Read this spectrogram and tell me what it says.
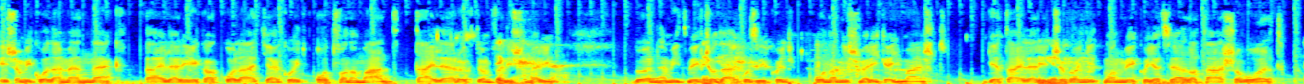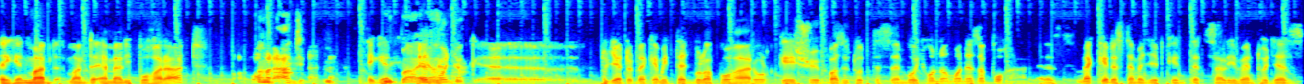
és amikor lemennek Tylerék, akkor látják, hogy ott van a MAD. Tyler rögtön felismeri, Burnham itt még Igen. csodálkozik, hogy honnan ismerik egymást. Ugye Tyler itt csak annyit mond még, hogy a cellatársa volt. Igen, Mad, Mad emeli poharát, A poharát. Igen, Kupáját. ez mondjuk, e, tudjátok nekem itt egyből a pohárról később az jutott eszembe, hogy honnan van ez a pohár. Ez, megkérdeztem egyébként Ted sullivan hogy ez,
